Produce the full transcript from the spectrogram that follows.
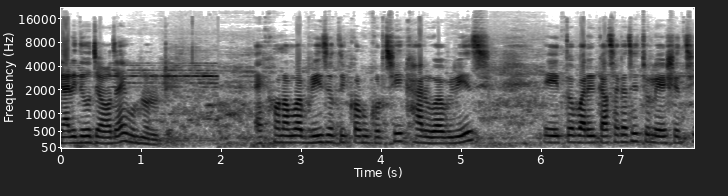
গাড়ি দিয়েও যাওয়া যায় অন্য রুটে এখন আমরা ব্রিজ অতিক্রম করছি, খারুয়া ব্রিজ এই তো বাড়ির কাছাকাছি চলে এসেছি,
